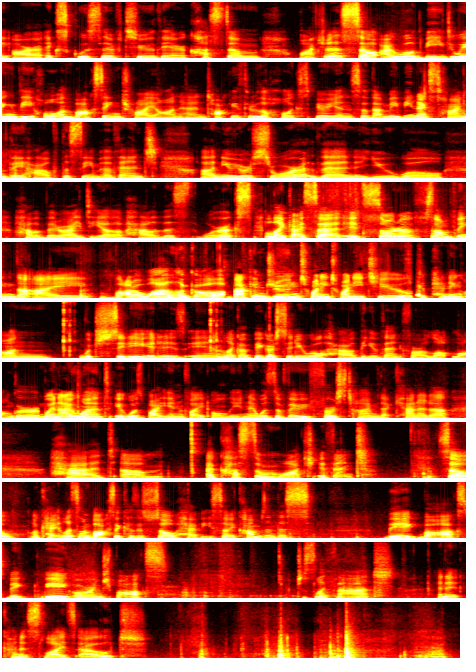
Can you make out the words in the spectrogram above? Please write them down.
are exclusive to their custom watches. So I will be doing the whole unboxing try on and talk you through the whole experience so that maybe next time they have the same event uh, near your store, then you will have a better idea of how this works. Like I said, it's sort of something that I bought a while ago, back in June 2022. Depending on which city it is in. Like a bigger city will have the event for a lot longer. When I went, it was by invite only, and it was the very first time that Canada had um, a custom watch event. So, okay, let's unbox it because it's so heavy. So it comes in this big box, big, big orange box, just like that. And it kind of slides out.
